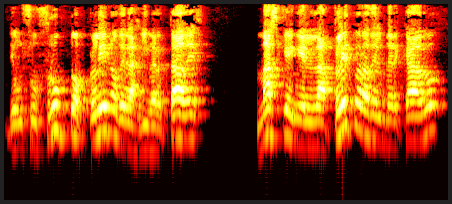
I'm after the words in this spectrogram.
de usufructo pleno de las libertades, más que en la plétora del mercado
